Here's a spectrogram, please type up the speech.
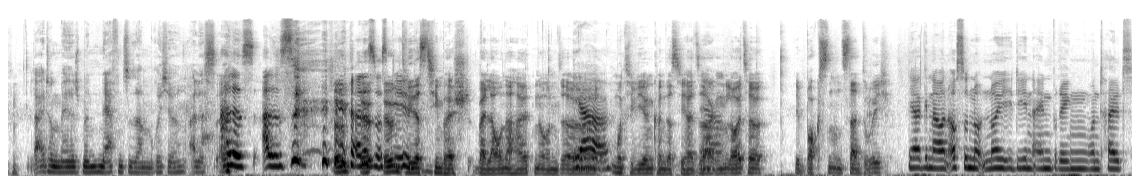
Leitung, Management, Nervenzusammenbrüche, alles. äh, Alles, alles, alles, was irgendwie geht. das Team bei, bei Laune halten und äh, Ja. motivieren können, dass sie halt sagen, Ja. Leute, wir boxen uns da durch. Ja, genau, und auch so no neue Ideen einbringen und halt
